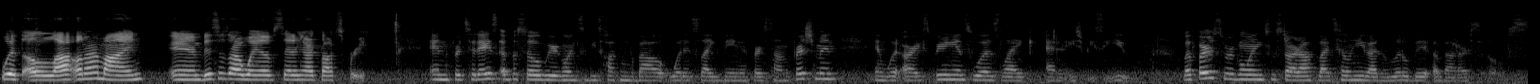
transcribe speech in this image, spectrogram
with a lot on our mind, and this is our way of setting our thoughts free. And for today's episode, we are going to be talking about what it's like being a first time freshman and what our experience was like at an HBCU. But first, we're going to start off by telling you guys a little bit about ourselves.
